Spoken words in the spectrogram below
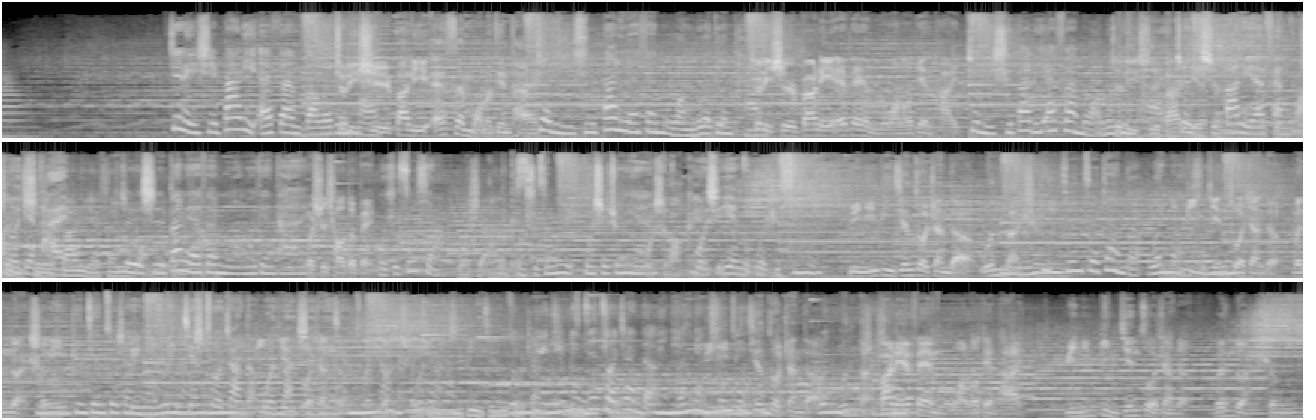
thank you. 这里是巴黎 FM 网络电台。这里是巴黎 FM 网络电台。这里是巴黎 FM 网络电台。这里是巴黎 FM 网络电台。这里是巴黎 FM 网络电台。这里是巴黎 FM 网络电台。这里是巴黎 FM 网络电台。我是朝德北，我是苏霞，我是 Alex，我是宗玉，我是钟岩，我是老 K，我是叶敏，我是心蜜。与您并肩作战的温暖声音。并肩作战的温暖声音。并肩作战的温暖声音。并肩作战的温暖，与您并肩作战的温暖声音。并肩作战。与您并肩作战。与您并肩作战的温暖。巴黎 FM 网络电台，与您并肩作战的温暖声音。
